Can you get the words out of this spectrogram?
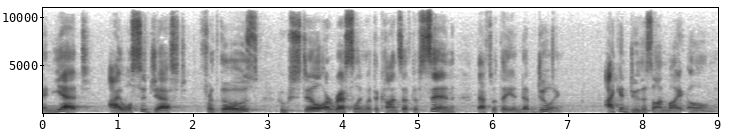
And yet, I will suggest for those who still are wrestling with the concept of sin, that's what they end up doing. I can do this on my own.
